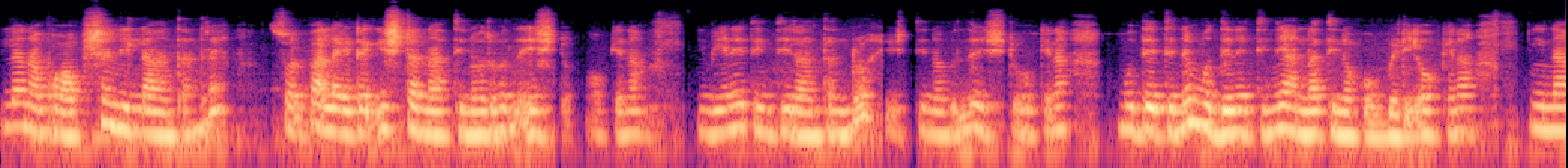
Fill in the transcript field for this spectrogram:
ಇಲ್ಲ, ನಮ್ಗೆ ಆಪ್ಷನ್ ಇಲ್ಲ ಅಂತಂದರೆ ಸ್ವಲ್ಪ ಲೈಟಾಗಿ ಇಷ್ಟು ಅನ್ನ ತಿನ್ನೋದು ಬಂದರೆ ಇಷ್ಟು ಓಕೆನಾ ನೀವೇನೇ ತಿಂತೀರಾ ಅಂತಂದರೂ ಇಷ್ಟು ತಿನ್ನೋ ಬದಲು ಇಷ್ಟು ಓಕೆನಾ ಮುದ್ದೆ ತಿಂದರೆ ಮುದ್ದೆನೇ ತಿನ್ನಿ, ಅನ್ನ ತಿನ್ನೋಕೆ ಹೋಗ್ಬೇಡಿ ಓಕೆನಾ ಇನ್ನು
